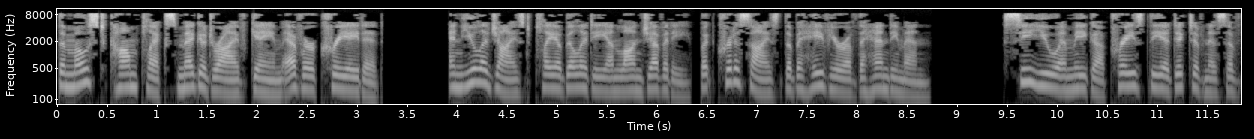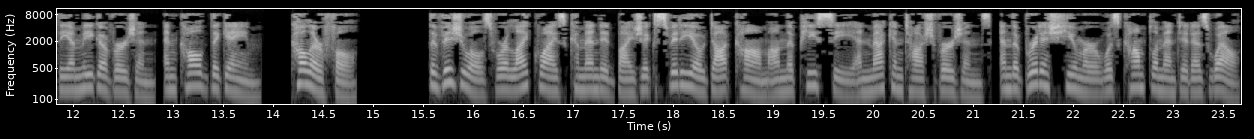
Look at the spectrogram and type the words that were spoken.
the most complex Mega Drive game ever created, and eulogized playability and longevity, but criticized the behavior of the handymen. CU Amiga praised the addictiveness of the Amiga version, and called the game colorful. The visuals were likewise commended by Jeuxvideo.com on the PC and Macintosh versions, and the British humour was complimented as well.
